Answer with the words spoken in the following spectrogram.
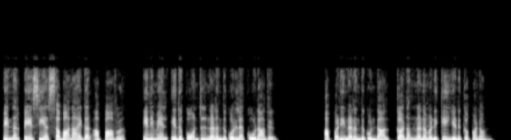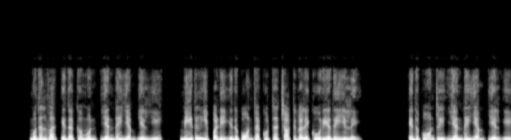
பின்னர் பேசிய சபாநாயகர் அப்பாவு இனிமேல் இதுபோன்று நடந்து கொள்ளக் கூடாது. அப்படி நடந்து கொண்டால் கடும் நடவடிக்கை எடுக்கப்படும். முதல்வர் இதற்கு முன் எந்த எம்எல்ஏ மீது இப்படி இதுபோன்ற குற்றச்சாட்டுகளை கூறியதே இல்லை. இதுபோன்று எந்த எம்எல்ஏ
